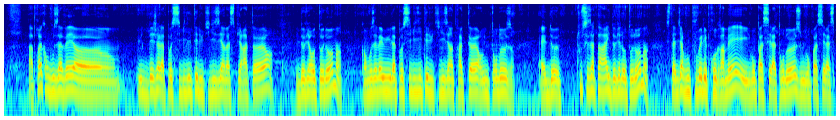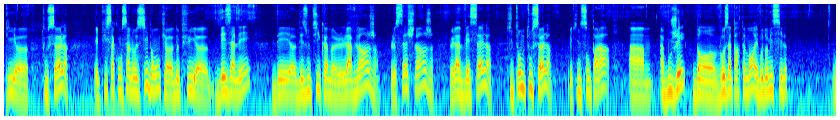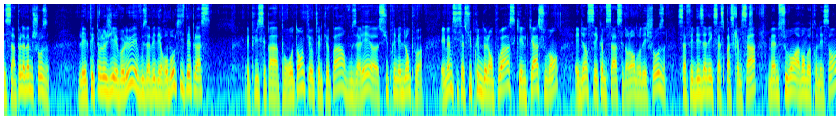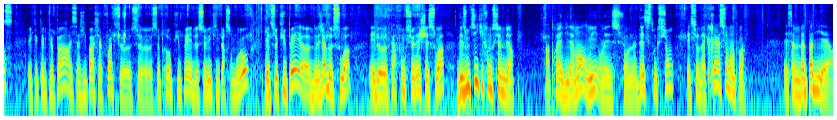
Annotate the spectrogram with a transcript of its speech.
Après, quand vous avez euh, déjà la possibilité d'utiliser un aspirateur, il devient autonome. Quand vous avez eu la possibilité d'utiliser un tracteur ou une tondeuse, tous ces appareils deviennent autonomes. C'est-à-dire que vous pouvez les programmer et ils vont passer la tondeuse ou ils vont passer la spi euh, tout seul. Et puis ça concerne aussi donc euh, depuis euh, des années des, outils comme le lave-linge, le sèche-linge, le lave-vaisselle qui tournent tout seuls mais qui ne sont pas là à, bouger dans vos appartements et vos domiciles. Mais c'est un peu la même chose. Les technologies évoluent et vous avez des robots qui se déplacent. Et puis ce n'est pas pour autant que quelque part vous allez supprimer de l'emploi. Et même si ça supprime de l'emploi, ce qui est le cas souvent, eh bien c'est comme ça, c'est dans l'ordre des choses. Ça fait des années que ça se passe comme ça, même souvent avant votre naissance, et que quelque part, il ne s'agit pas à chaque fois de se, préoccuper de celui qui perd son boulot, mais de s'occuper euh, déjà de soi et de faire fonctionner chez soi des outils qui fonctionnent bien. Après, évidemment, oui, on est sur de la destruction et sur de la création d'emplois. Et ça ne date pas d'hier.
